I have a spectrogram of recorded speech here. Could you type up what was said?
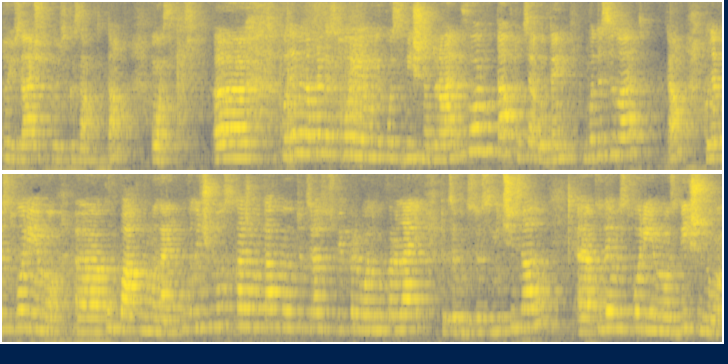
тою зачіскою сказати. Так? Ось. Е, коли ми, наприклад, створюємо якусь більш натуральну форму, так, то це один буде силует. Так? Коли ми створюємо е, компактну маленьку величину, скажімо так, ми тут зразу собі переводимо паралелі, то це буде зовсім інший задум. Е, коли ми створюємо збільшену е,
